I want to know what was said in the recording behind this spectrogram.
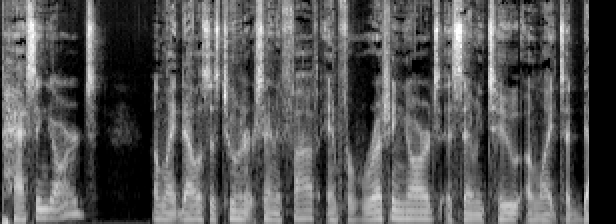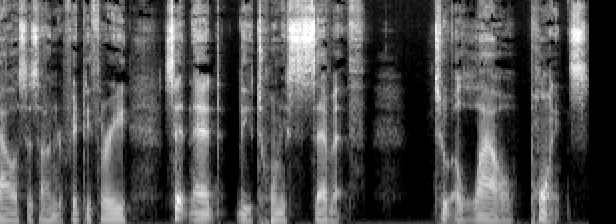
passing yards, unlike Dallas's 275, and for rushing yards is 72, unlike to Dallas's 153, sitting at the 27th to allow points.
